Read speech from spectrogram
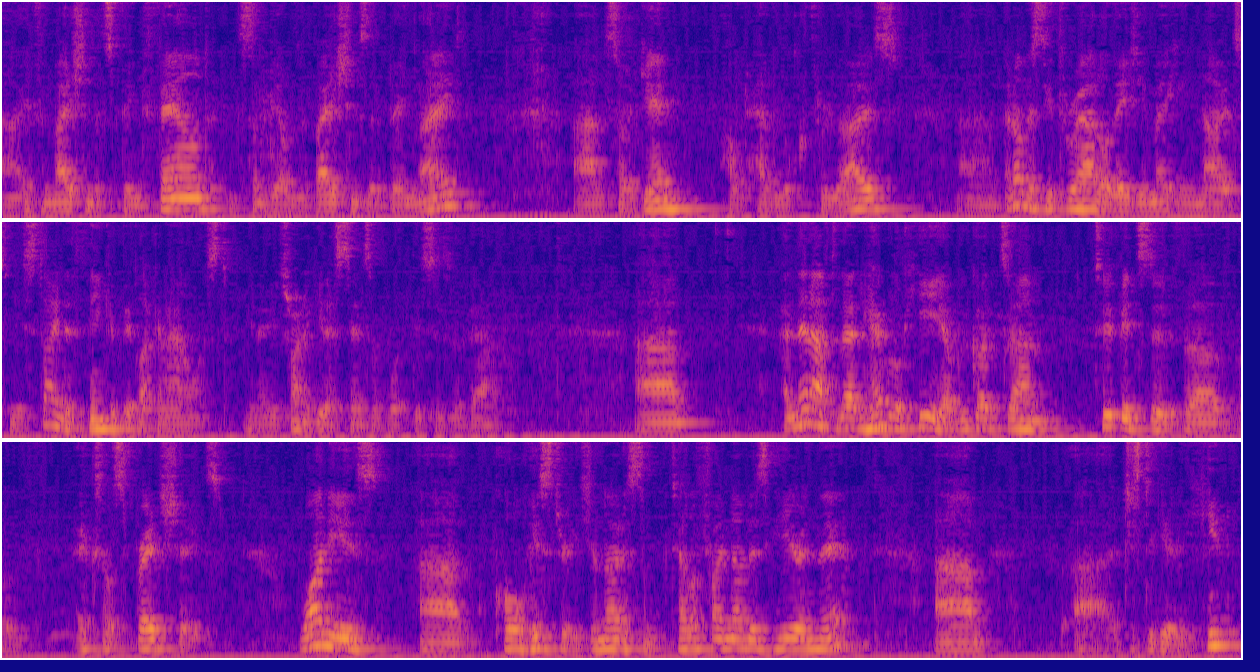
uh, information that's been found, and some of the observations that have been made. Um, so again, I would have a look through those. Um, and obviously, throughout all these, you're making notes and you're starting to think a bit like an analyst. You know, you're trying to get a sense of what this is about. Um, and then after that, you have a look here. We've got um, two bits of, uh, of, Excel spreadsheets. One is um, call histories. You'll notice some telephone numbers here and there. Um, uh, just to give a hint,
